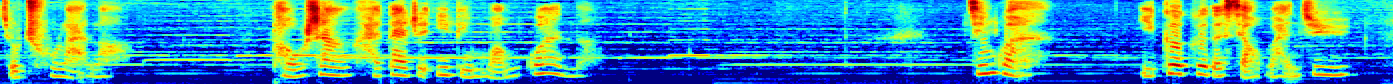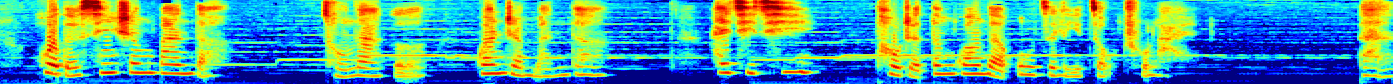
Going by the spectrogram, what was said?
就出来了，头上还戴着一顶王冠呢。尽管一个个的小玩具获得新生般的从那个关着门的黑漆漆、透着灯光的屋子里走出来，但。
